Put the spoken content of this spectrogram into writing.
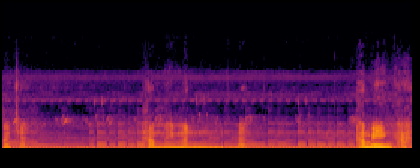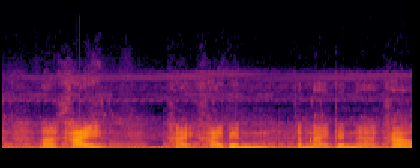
ก็จะทำให้มันแบบทำเองค่ะขายขายขายเป็นจำหน่ายเป็นอ่าข้าว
